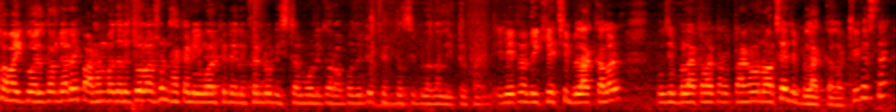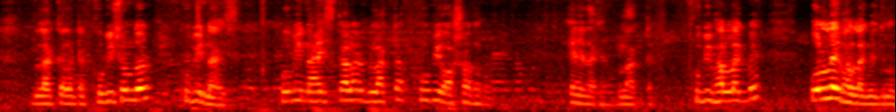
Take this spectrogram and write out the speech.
সবাইকে ওয়েলকাম জানাই। পাঠান বাজারে চলে আসুন। Dhaka new market elephant road eastern মল্লিকার অপোজিটে ফিরদোসি ব্লাগার লিফটে ফাইন এই যেটা দেখিয়েছি ব্ল্যাক কালার ওই যে ব্ল্যাক কালারটা টাঙানো আছে, যে ব্ল্যাক কালার ঠিক আছে? ব্ল্যাক কালারটা খুবই সুন্দর, খুবই নাইস খুবই নাইস কালার ব্ল্যাকটা খুবই অসাধারণ। এই যে দেখেন ব্ল্যাকটা খুবই ভালো লাগবে। পরলেই ভালো লাগবে এগুলো,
